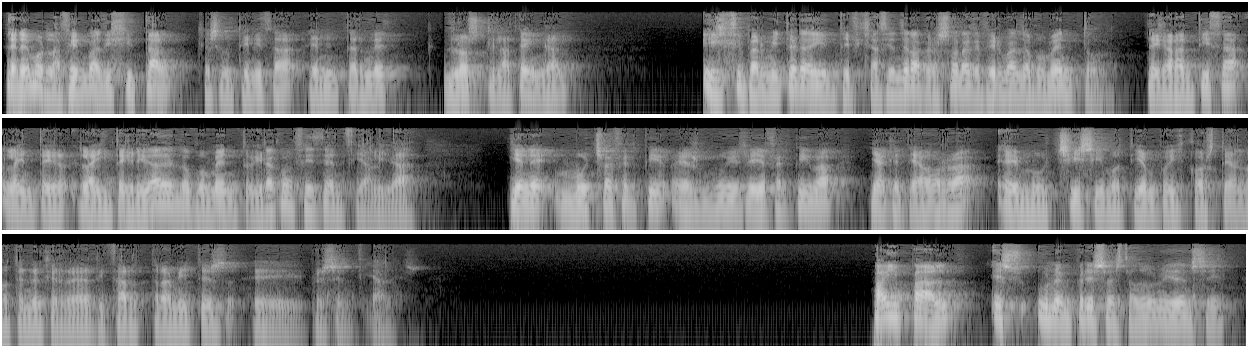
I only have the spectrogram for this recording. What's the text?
tenemos la firma digital que se utiliza en Internet, los que la tengan, y que permite la identificación de la persona que firma el documento. Te garantiza la integridad del documento y la confidencialidad tiene mucho efectivo, es muy efectiva ya que te ahorra eh, muchísimo tiempo y coste al no tener que realizar trámites eh, presenciales. PayPal es una empresa estadounidense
